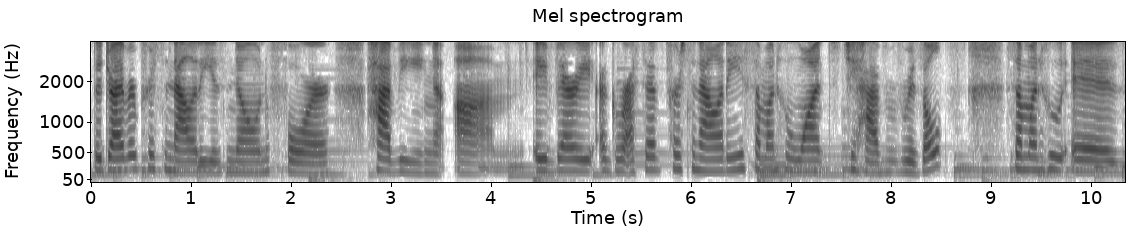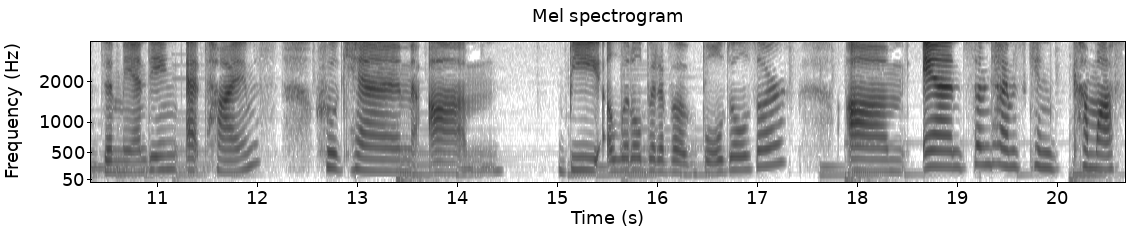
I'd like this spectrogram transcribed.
The driver personality is known for having um, a very aggressive personality, someone who wants to have results, someone who is demanding at times, who can um, be a little bit of a bulldozer um, and sometimes can come off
